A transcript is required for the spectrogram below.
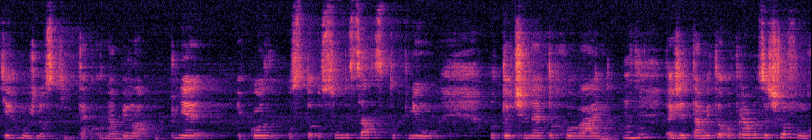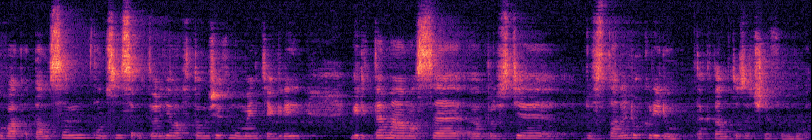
těch možností, tak ona byla úplně jako o 180 stupňů otočené to chování. Mm-hmm. Takže tam mi to opravdu začalo fungovat a tam jsem, tam jsem se utvrdila v tom, že v momentě, kdy, kdy ta máma se eh, prostě dostane do klidu, tak tam to začne fungovat.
